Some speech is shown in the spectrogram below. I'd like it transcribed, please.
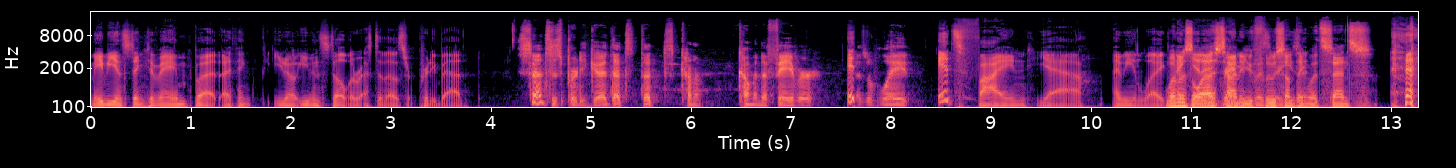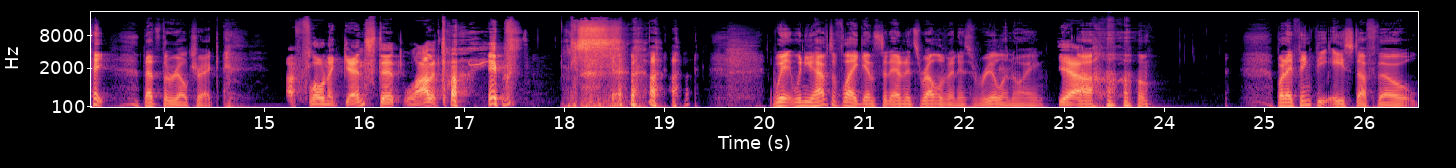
maybe instinctive aim, but I think you know even still the rest of those are pretty bad. Sense is pretty good. That's that's kind of come into favor It- as of late. It's fine, yeah. I mean, like When was the get it, last time you flew something with sense? it. That's the real trick. I've flown against it a lot of times. When when you have to fly against it and it's relevant, it's real annoying. yeah. Um, but I think the A stuff though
